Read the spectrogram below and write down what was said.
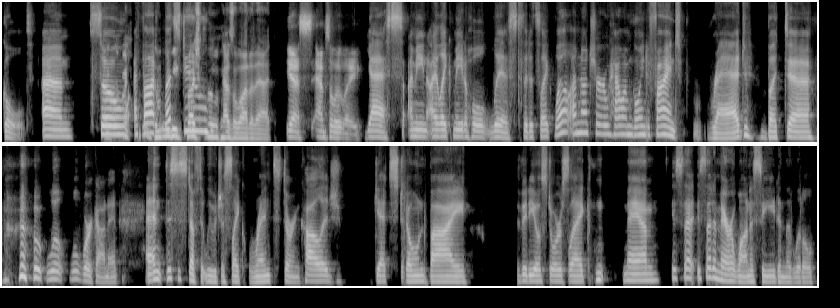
gold. Um so Like, I thought the movie let's Crush do Groove has a lot of that. Yes, absolutely. Yes. I mean, I like made a whole list that it's like, well, I'm not sure how I'm going to find rad, but uh we'll we'll work on it. And this is stuff that we would just like rent during college, get stoned by the video stores like, ma'am, is that is that a marijuana seed in the little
